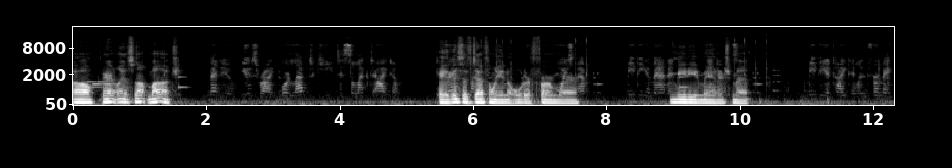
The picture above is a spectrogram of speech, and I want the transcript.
Oh, apparently it's not much. Okay, this is definitely an older firmware. Media management. Media title information.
